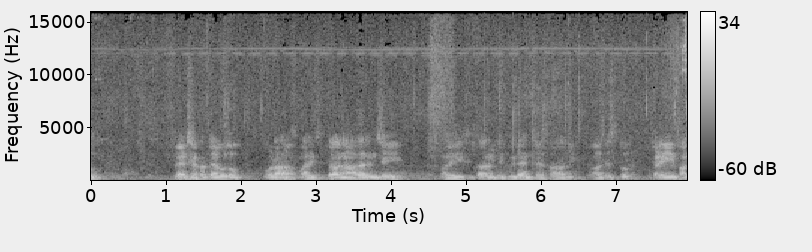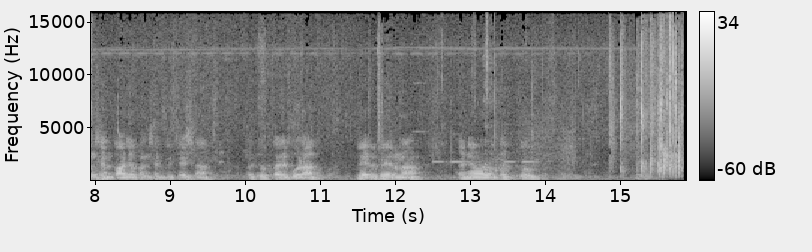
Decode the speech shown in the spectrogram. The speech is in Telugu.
ప్రేక్షక దేవులు కూడా మరి చిత్రాన్ని ఆదరించి మరి చిత్రాన్ని దిగ్విజయం చేస్తారని ఆశిస్తూ ఇక్కడ ఈ ఫంక్షన్ ఆడియో ఫంక్షన్ చేసిన ప్రతి ఒక్కరికి కూడా పేరు పేరున ధన్యవాదాలు తెలుపుతూ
